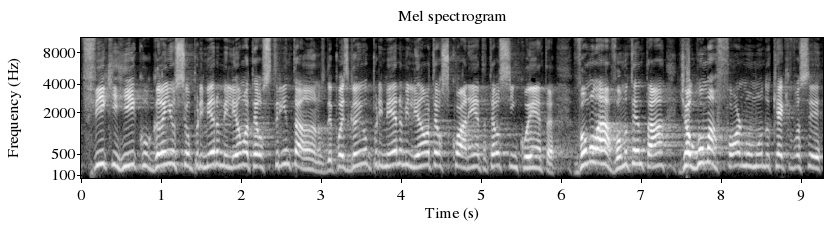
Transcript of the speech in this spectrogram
Fique rico, ganhe o seu primeiro milhão até os 30 anos, depois ganhe o primeiro milhão até os 40, até os 50. Vamos lá, vamos tentar. De alguma forma o mundo quer que você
